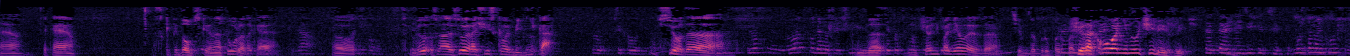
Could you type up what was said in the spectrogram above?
э, такая скопидомская натура такая. Да. Вот. Скопидо- Нарисуя российского бедняка. Ну, психология. Все, да. Ну, ну, откуда мы пришли? Да. тут вот Ничего не поделаешь, да. Чем добру попадать. Широко не научились жить. Тотальный дефицит. Может, оно и к лучшему.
